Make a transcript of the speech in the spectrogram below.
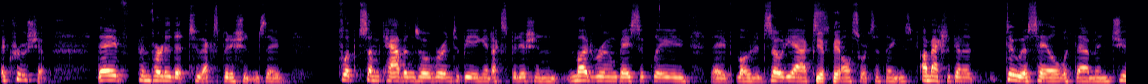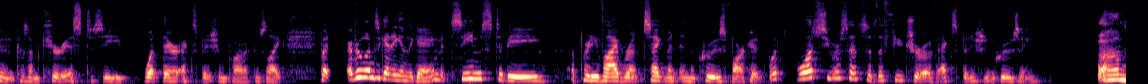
a cruise ship. They've converted it to expeditions. They've flipped some cabins over into being an expedition mudroom, basically. They've loaded zodiacs, yep, yep. all sorts of things. I'm actually going to do a sail with them in June because I'm curious to see what their expedition product is like. But everyone's getting in the game. It seems to be a pretty vibrant segment in the cruise market. What's what's your sense of the future of expedition cruising? Um,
